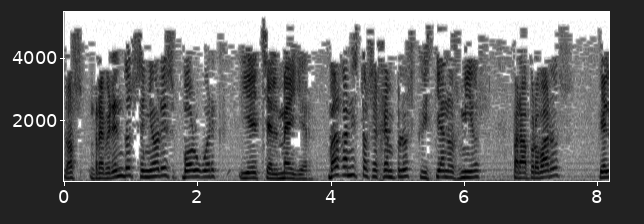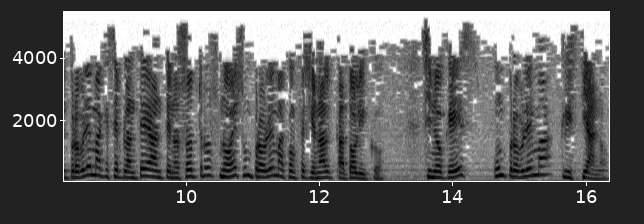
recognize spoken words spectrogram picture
los reverendos señores Borwerk y Echelmeyer. Valgan estos ejemplos, cristianos míos, para probaros que el problema que se plantea ante nosotros no es un problema confesional católico, sino que es un problema cristiano,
